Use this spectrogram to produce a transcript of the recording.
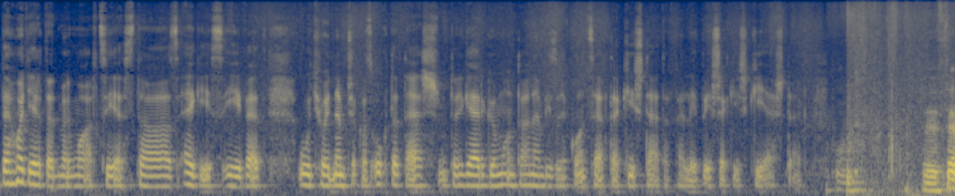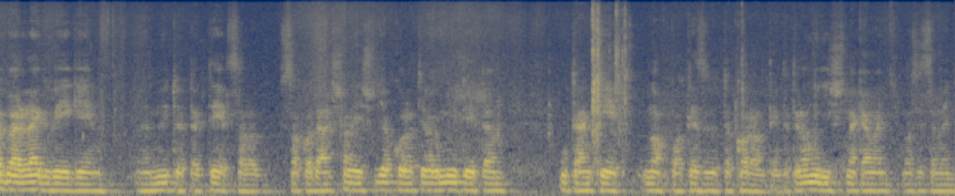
De hogy érted meg, Marci, ezt az egész évet úgy, hogy nem csak az oktatás, mint hogy Gergő mondta, hanem bizony a koncertek is, tehát a fellépések is kiestek. Pont február legvégén műtöttek térszalag szakadással, és gyakorlatilag a műtétem után két nappal kezdődött a karantén. Tehát én amúgy is nekem egy, azt hiszem egy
